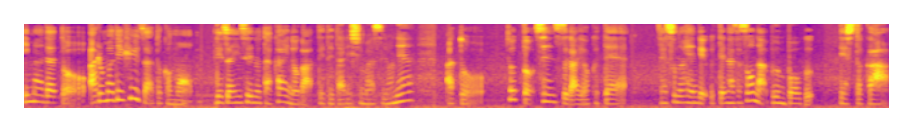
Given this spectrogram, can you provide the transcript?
今だとアロマディフューザーとかもデザイン性の高いのが出てたりしますよねあとちょっとセンスが良くてその辺で売ってなさそうな文房具ですとか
